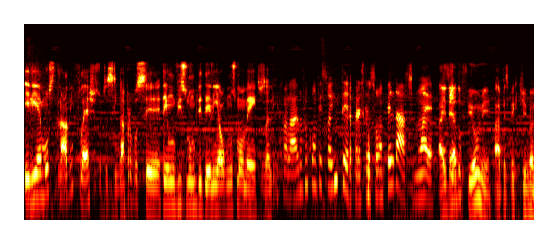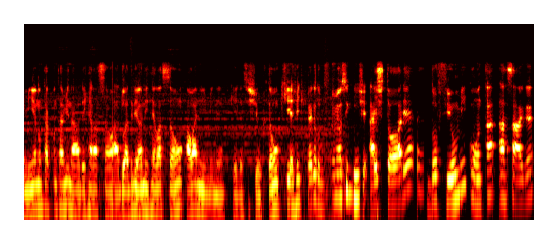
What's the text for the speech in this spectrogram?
ele é mostrado em flashes, assim, dá pra você ter um vislumbre dele em alguns momentos ali. Que falaram não conta a história inteira, parece que é só um pedaço, não é? A ideia Sim. do filme, a perspectiva minha não tá contaminada em relação a do Adriano em relação ao anime, né? Porque ele assistiu. Então o que a gente pega do filme é o seguinte: a história do filme conta a saga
